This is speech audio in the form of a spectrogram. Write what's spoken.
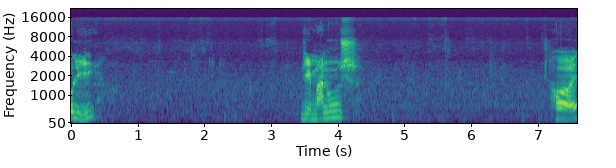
বলি যে মানুষ হয়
